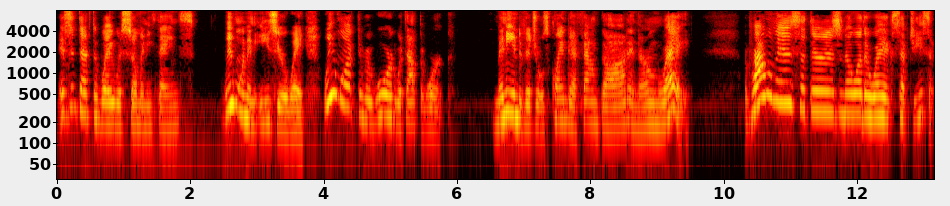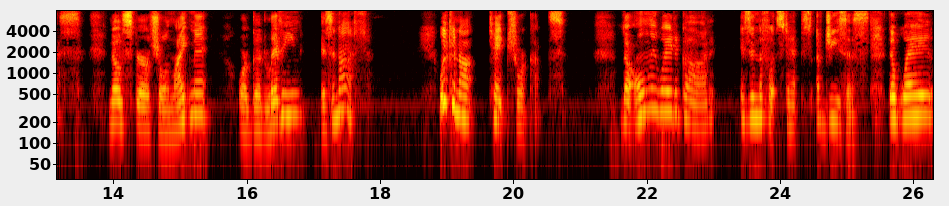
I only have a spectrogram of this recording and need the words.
Isn't that the way with so many things? We want an easier way. We want the reward without the work. Many individuals claim to have found God in their own way. The problem is that there is no other way except Jesus. No spiritual enlightenment or good living is enough. We cannot take shortcuts. The only way to God is in the footsteps of Jesus, the way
